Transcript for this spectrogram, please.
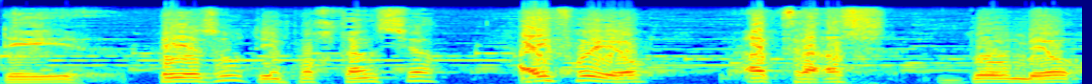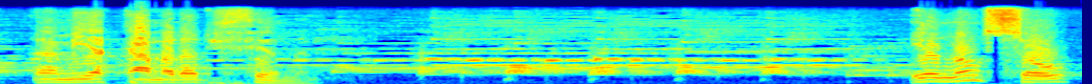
de peso, de importância, aí fui eu atrás do meu, da minha câmara de filme. Eu não sou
